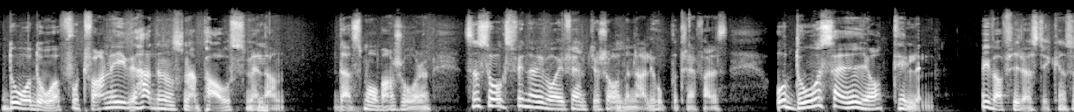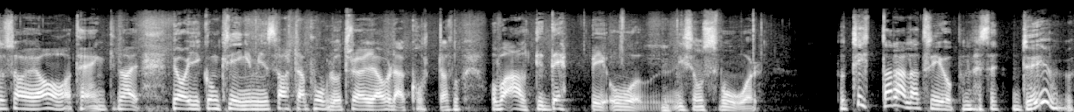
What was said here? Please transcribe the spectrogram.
då och då. Fortfarande, vi hade någon sån här paus mellan där småbarnsåren. Sen sågs vi när vi var i 50-årsåldern allihop och träffades. Och då säger jag till vi var fyra stycken. Så sa jag, ja tänk när jag gick omkring i min svarta polotröja och det där korta och var alltid deppig och liksom svår. Då tittar alla tre upp på mig och säger, du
